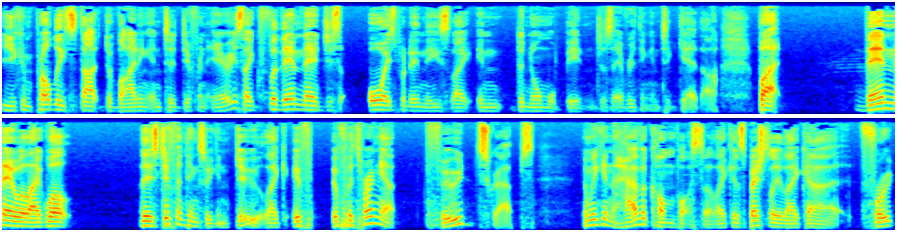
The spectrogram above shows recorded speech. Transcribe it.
you can probably start dividing into different areas. Like for them, they just always put it in these like in the normal bin, just everything in together. But then they were like, well, there's different things we can do. Like if if we're throwing out food scraps, then we can have a composter. Like especially like uh, fruit,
